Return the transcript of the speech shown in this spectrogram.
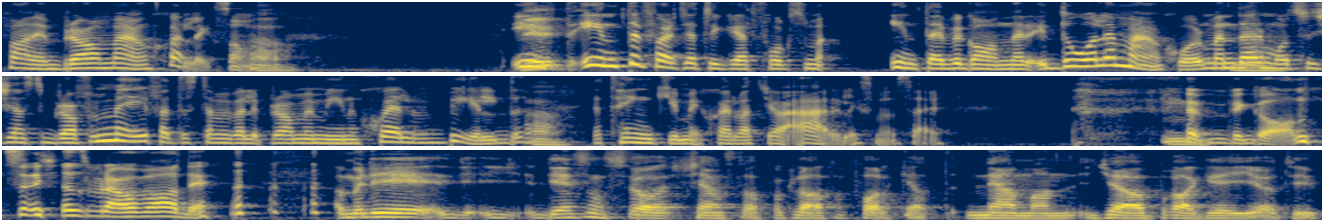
fan är en bra människa liksom. ja. Inte, inte för att jag tycker att folk som inte är veganer är dåliga människor. Men däremot så känns det bra för mig för att det stämmer väldigt bra med min självbild. Ja. Jag tänker ju mig själv att jag är liksom så här Mm. vegan. Så det känns bra att vara det. Ja men det är, det är en sån svår känsla att förklara för folk att när man gör bra grejer, typ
